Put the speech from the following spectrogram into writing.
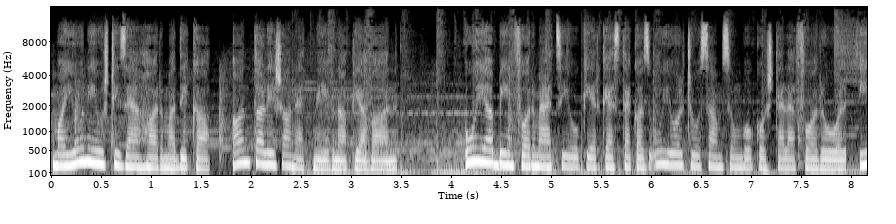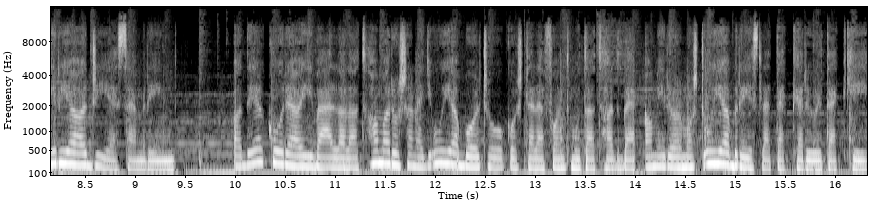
Ma június 13-a, Antal és Anett névnapja van. Újabb információk érkeztek az új olcsó Samsung okos telefonról, írja a GSM Ring. A dél-koreai vállalat hamarosan egy újabb olcsó okos telefont mutathat be, amiről most újabb részletek kerültek ki.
